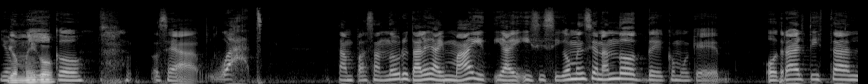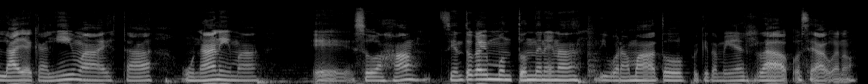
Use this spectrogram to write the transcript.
John. Mico. O sea, what? Están pasando brutales, hay más. Y, hay- y si sigo mencionando de como que otras artistas, Laia Kalima, está Unánima. Eh, ajá. Siento que hay un montón de nenas, Débora Matos, porque también es rap. O sea, bueno,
